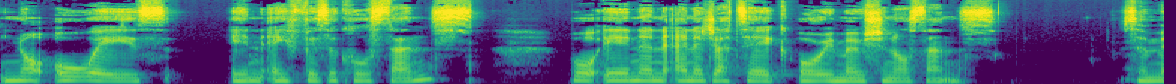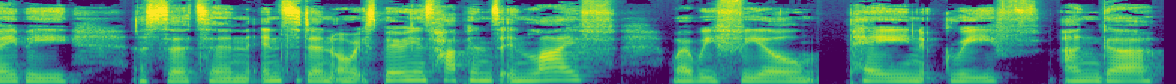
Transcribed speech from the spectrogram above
not always in a physical sense, but in an energetic or emotional sense. So maybe a certain incident or experience happens in life where we feel pain, grief, anger,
